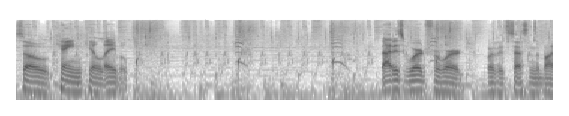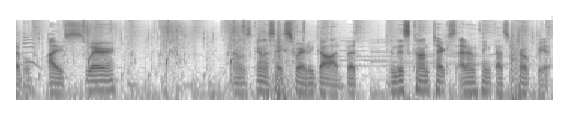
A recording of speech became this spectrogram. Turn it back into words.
So Cain killed Abel. That is word for word what it says in the Bible. I swear. I was gonna say swear to God, but in this context, I don't think that's appropriate.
